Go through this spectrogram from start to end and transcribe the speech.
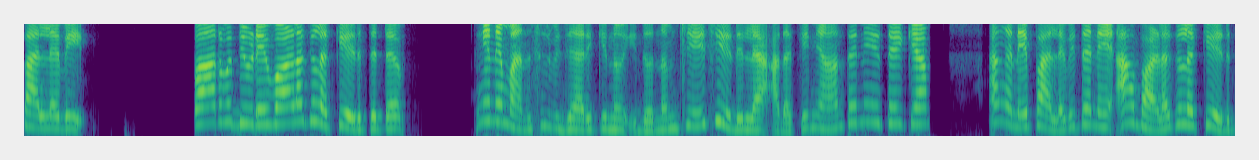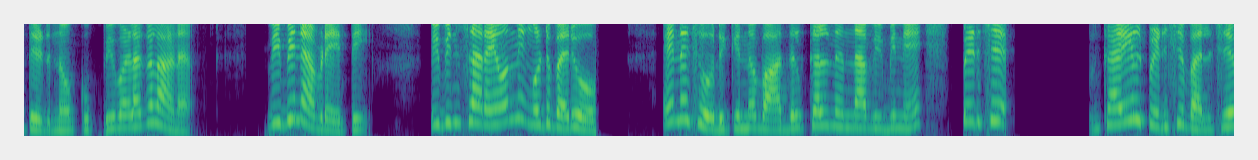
പല്ലവി. പാർവതിയുടെ വളകളൊക്കെ എടുത്തിട്ട് ഇങ്ങനെ മനസ്സിൽ വിചാരിക്കുന്നു ഇതൊന്നും ചേച്ചി ഇടില്ല അതൊക്കെ ഞാൻ തന്നെ ഇട്ടേക്കാം. അങ്ങനെ പലവി തന്നെ ആ വളകളൊക്കെ എടുത്തിടുന്നു. കുപ്പിവളകളാണ്. വിപിൻ അവിടെ എത്തി. വിപിൻ സാറേ ഒന്ന് ഇങ്ങോട്ട് വരുമോ എന്നെ ചോദിക്കുന്നു. വാതിൽക്കൽ നിന്ന വിപിനെ പിടിച്ച് കയ്യിൽ പിടിച്ച് വലിച്ച്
